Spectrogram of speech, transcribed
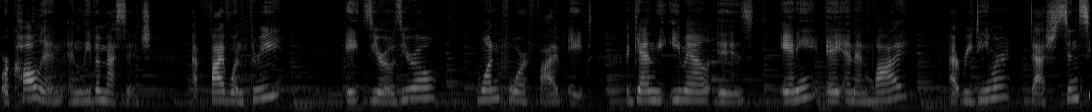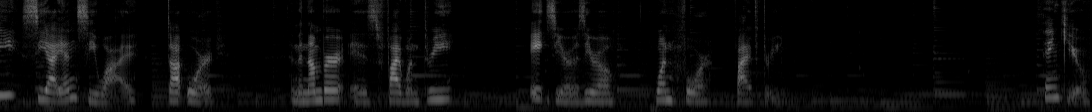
or call in and leave a message at 513 800 1458. Again, the email is Anny, A N N Y, at redeemer cincy, C I N C Y, dot org. And the number is 513 800 1453. Thank you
